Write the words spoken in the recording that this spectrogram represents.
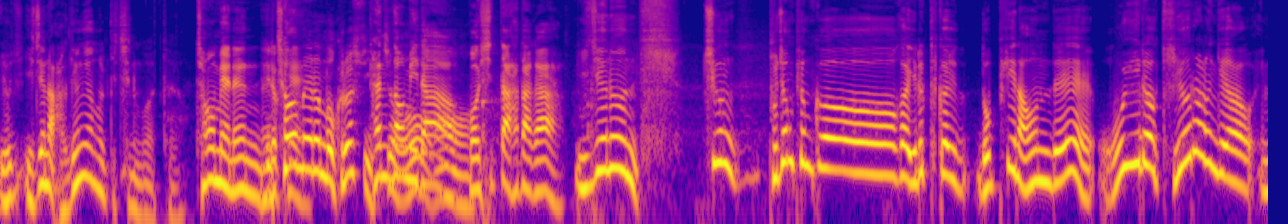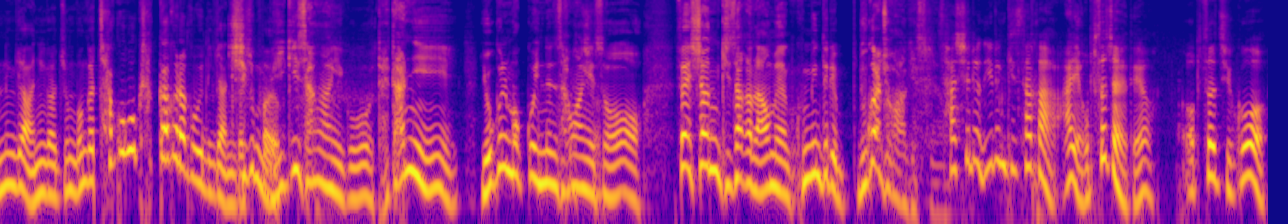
이제는 악영향을 끼치는 것 같아요. 처음에는 네, 이렇게 처음에는 뭐 그럴 수 있죠. 팬덤이다, 어. 멋있다 하다가 이제는 지금 부정평가가 이렇게까지 높이 나오는데 오히려 기여라는 게 있는 게 아닌가 좀 뭔가 차고국 착각을 하고 있는 게 아닌가 지금 싶어요. 위기 상황이고 대단히 욕을 먹고 있는 상황에서 그렇죠. 패션 기사가 나오면 국민들이 누가 좋아하겠어요. 사실은 이런 기사가 아예 없어져야 돼요. 없어지고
